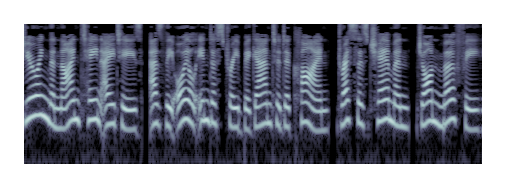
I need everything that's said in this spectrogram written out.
During the 1980s, as the oil industry began to decline, Dresser's chairman, John Murphy,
